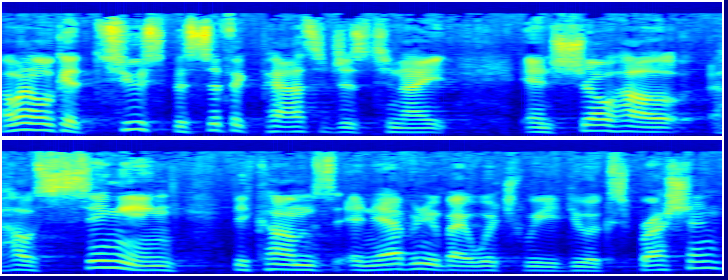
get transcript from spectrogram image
I want to look at two specific passages tonight and show how, how singing becomes an avenue by which we do expression,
